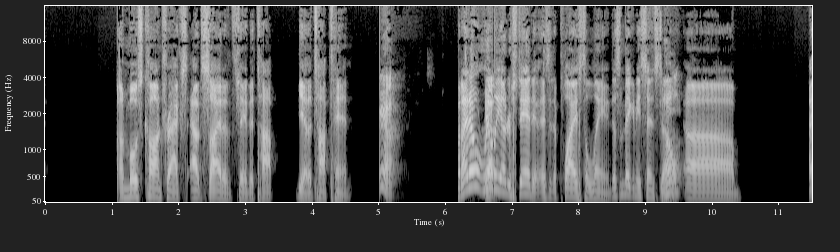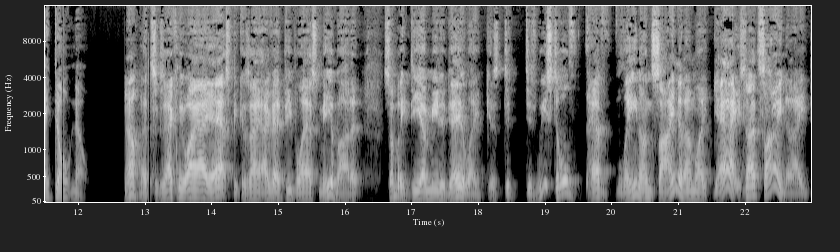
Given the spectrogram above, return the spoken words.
on most contracts outside of, say, the top, yeah, the top ten. Yeah. But I don't Yeah. really understand it as it applies to Layne. It doesn't make any sense to No. me. Um, I don't know. No, that's exactly why I asked because I, I've had people ask me about it. Somebody DM me today, like, is did did we still have Layne unsigned? And I'm like, yeah, he's not signed. And I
